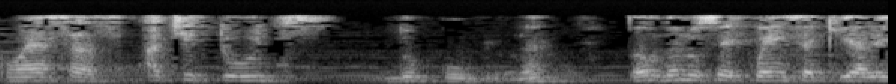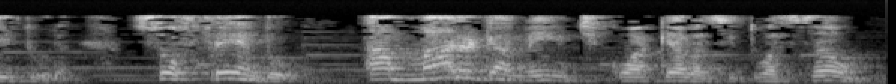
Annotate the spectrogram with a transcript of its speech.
com essas atitudes do público. Né? Então, dando sequência aqui à leitura. Sofrendo amargamente com aquela situação,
